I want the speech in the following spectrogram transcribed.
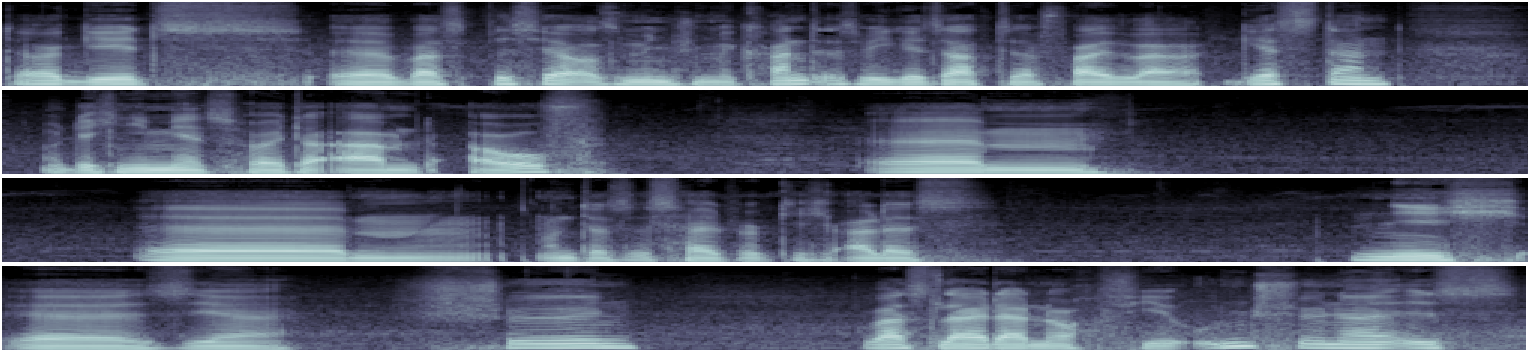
Da geht's, äh, was bisher aus München bekannt ist. Wie gesagt, der Fall war gestern und ich nehme jetzt heute Abend auf. Ähm, ähm, und das ist halt wirklich alles nicht äh, sehr schön. Was leider noch viel unschöner ist,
